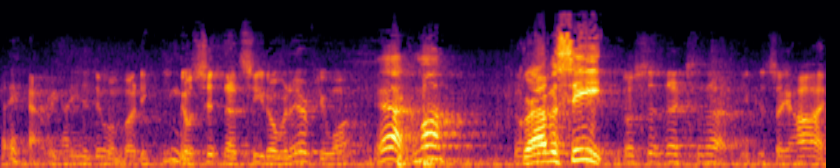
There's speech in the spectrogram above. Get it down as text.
Hey, Harry, how you doing, buddy? You can go sit in that seat over there if you want. Yeah, come on. Grab a seat. Go sit next to that. You can say hi.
